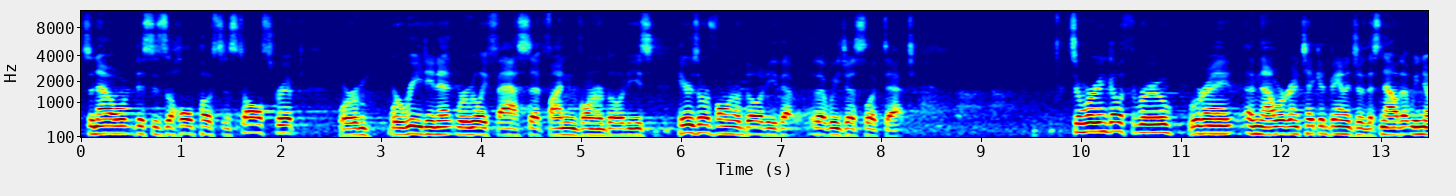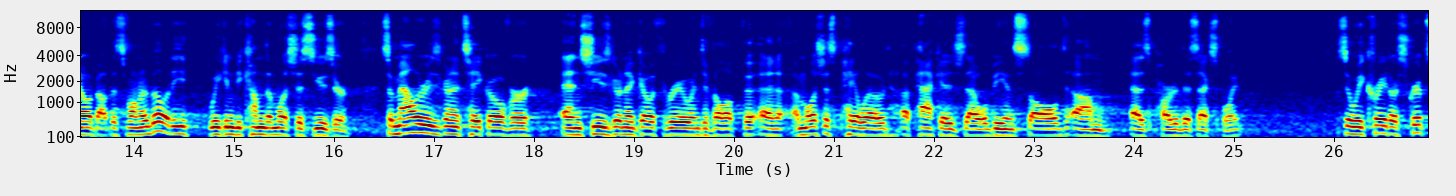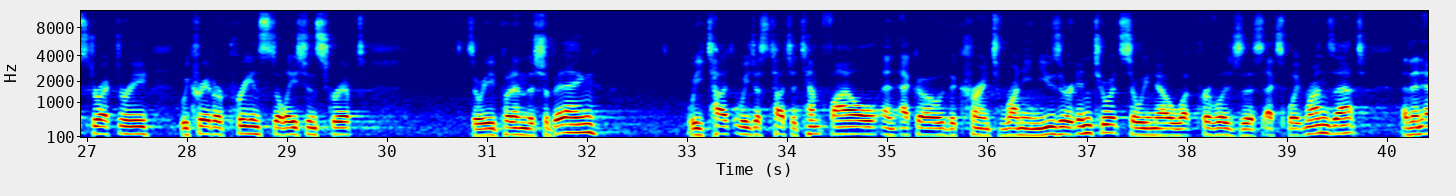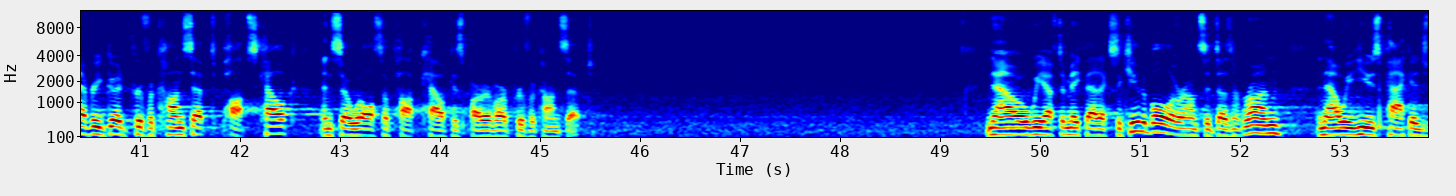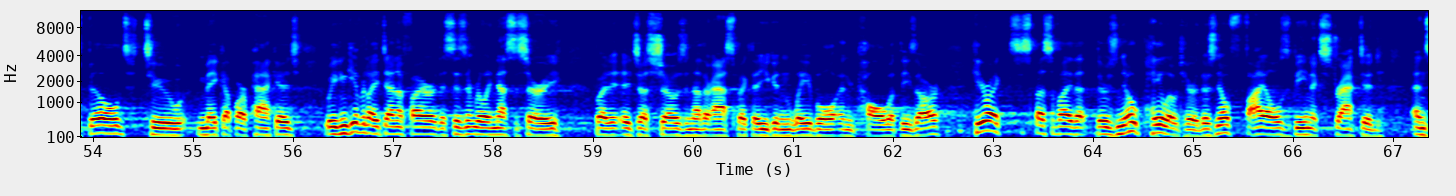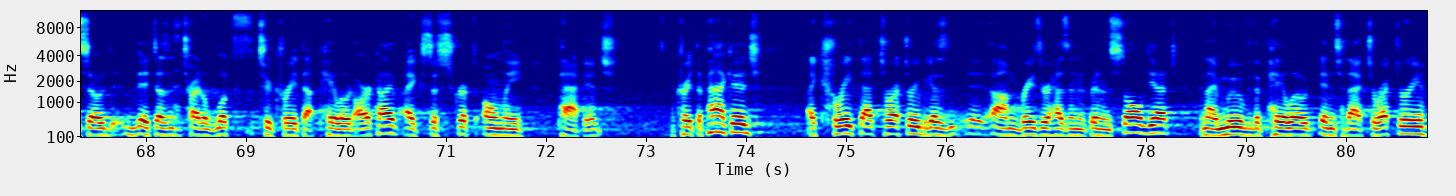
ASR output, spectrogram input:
So now this is the whole post install script. We're, we're reading it. We're really fast at finding vulnerabilities. Here's our vulnerability that, that we just looked at. So we're going to go through, we're going to, and now we're going to take advantage of this. Now that we know about this vulnerability, we can become the malicious user. So Mallory is going to take over and she's going to go through and develop the, a, a, malicious payload, a package that will be installed um, as part of this exploit. So we create our scripts directory, we create our pre-installation script. So we put in the shebang, we, touch, we just touch a temp file and echo the current running user into it so we know what privilege this exploit runs at. And then every good proof of concept pops calc and so we'll also pop calc as part of our proof of concept. Now we have to make that executable or else it doesn't run. And now we use package build to make up our package. We can give it identifier. This isn't really necessary, but it, it, just shows another aspect that you can label and call what these are. Here I specify that there's no payload here. There's no files being extracted. And so it doesn't try to look to create that payload archive. It's a script only package. I create the package. I create that directory because um, Razor hasn't been installed yet and I move the payload into that directory.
